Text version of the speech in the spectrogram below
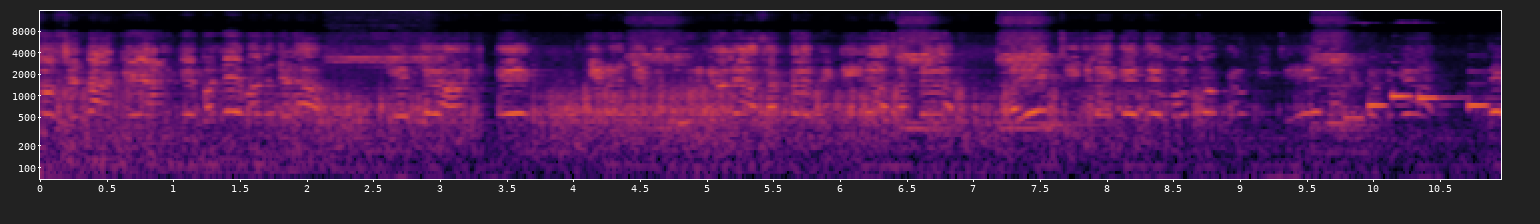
ਤੋਂ ਸਿੱਧਾ ਅੱਗੇ ਆਣ ਕੇ ਬੰਨੇ ਬੰਨ ਜਿਹੜਾ ਇੱਥੇ ਆਣ ਕੇ ਜਿਹੜਾ ਜੇ ਦੂਰੀਆਂ ਲਿਆ ਸਕਦਾ, ਮਿੱਟੀ ਲਿਆ ਸਕਦਾ, ਹਰੇਕ ਚੀਜ਼ ਲੈ ਕੇ ਇੱਥੇ ਪਹੁੰਚੋ ਕਿਉਂਕਿ ਜੇ ਬੰਨ ਟੁੱਟ ਗਿਆ। ਤੇ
